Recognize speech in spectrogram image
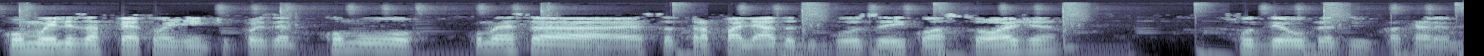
como eles afetam a gente. Por exemplo, como como essa essa atrapalhada do Bozo aí com a soja fodeu o Brasil pra caramba.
